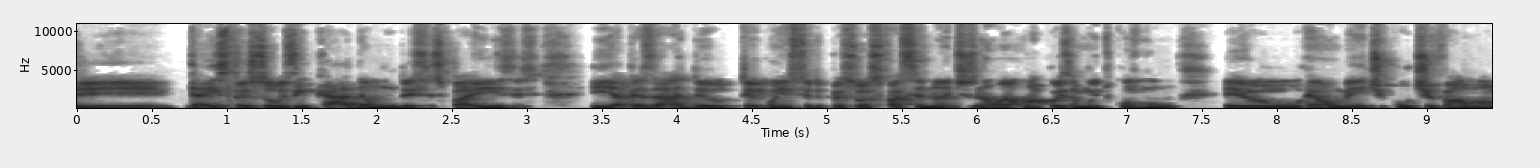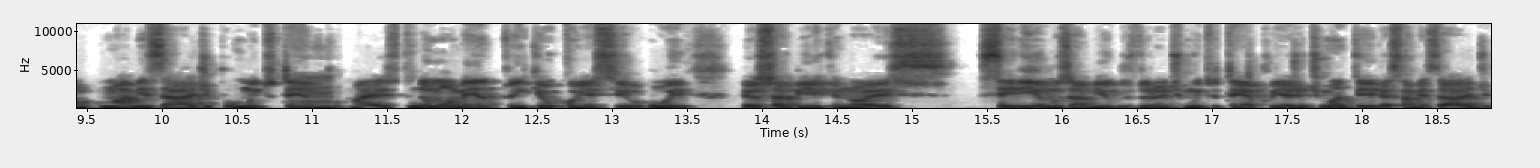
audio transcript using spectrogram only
de 10 pessoas em cada um desses países, e apesar de eu ter conhecido pessoas fascinantes, não é uma coisa muito comum eu realmente cultivar uma, uma amizade por muito tempo, mas no momento em que eu conheci o Rui, eu sabia que nós seríamos amigos durante muito tempo e a gente manteve essa amizade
